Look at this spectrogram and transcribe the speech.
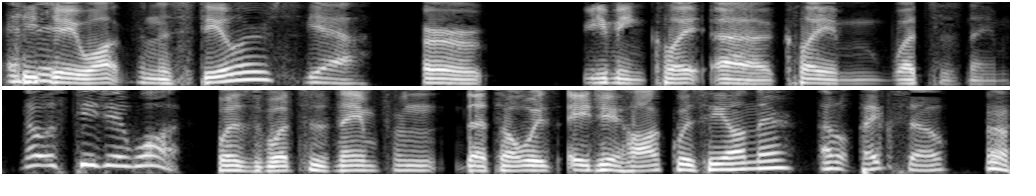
And TJ Watt from the Steelers, yeah. or you mean Clay? Uh, Clay, what's his name? No, it was TJ Watt. Was what's his name from? That's always AJ Hawk. Was he on there? I don't think so. Huh.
